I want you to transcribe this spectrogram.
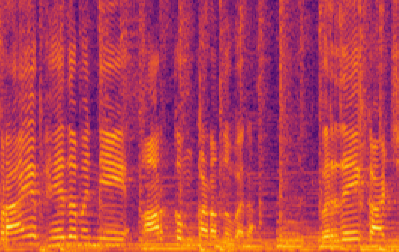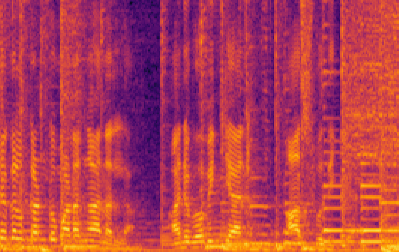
പ്രായഭേദമന്യേ ആർക്കും കടന്നു വരാം വെറുതെ കാഴ്ചകൾ കണ്ടു മടങ്ങാനല്ല. അനുഭവിക്കാനും ആസ്വദിക്കാനും.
